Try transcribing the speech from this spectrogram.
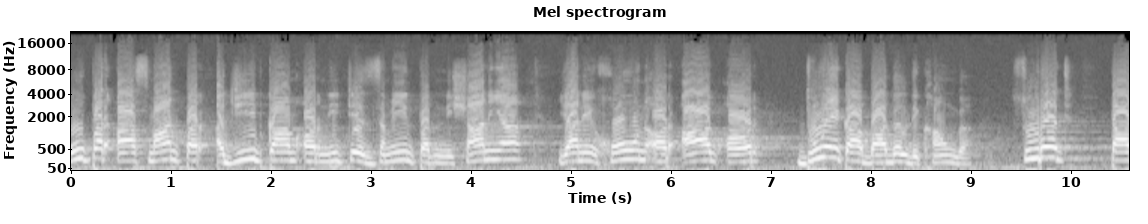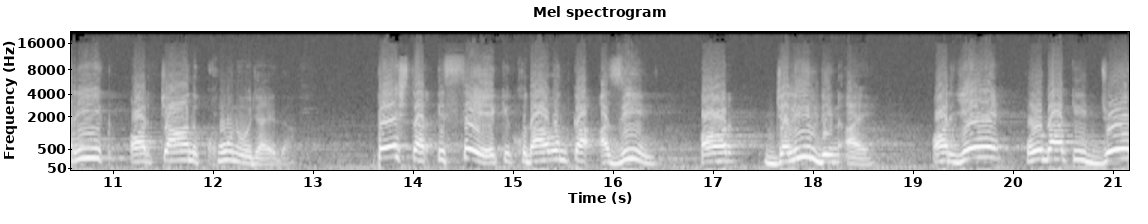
اوپر آسمان پر عجیب کام اور نیچے زمین پر نشانیاں یعنی خون اور آگ اور دھوئیں کا بادل دکھاؤں گا۔ سورج، تاریخ اور چاند خون ہو جائے گا۔ پیشتر اس سے کہ خداوند کا عظیم اور جلیل دن آئے۔ اور یہ ہوگا کہ جو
